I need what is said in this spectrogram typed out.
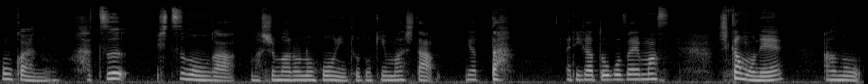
今回あの初質問がマシュマロの方に届きました。やった。ありがとうございます。しかもねあの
